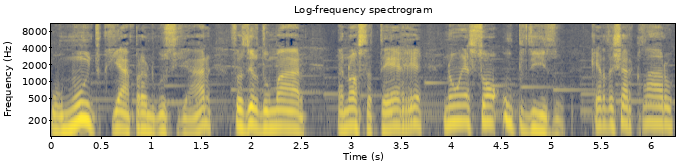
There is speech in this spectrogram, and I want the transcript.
o muito que há para negociar, fazer do mar a nossa terra não é só um pedido. Quer deixar claro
